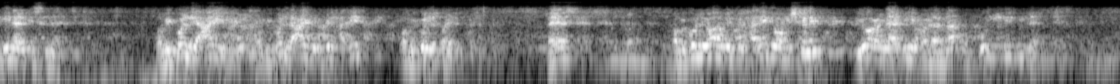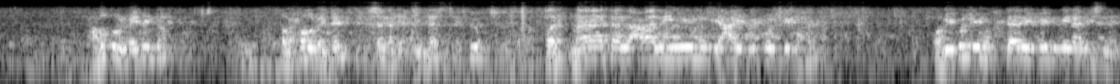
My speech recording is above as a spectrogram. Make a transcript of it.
من الإسناد. وبكل عيب وبكل عيب في الحديث وبكل طيب. فاش وبكل وهم في الحديث ومشكلة يعنى به علماء كل بلاد. حفظتم البيتين دول طب احفظوا البيتين. استنى بيت الناس طيب مات العليم بعيب كل محدث وبكل مختلف من الإسلام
